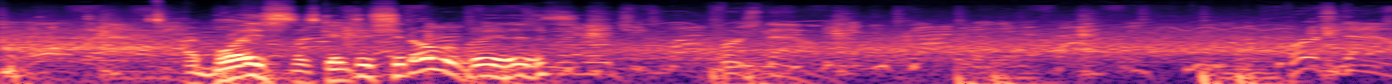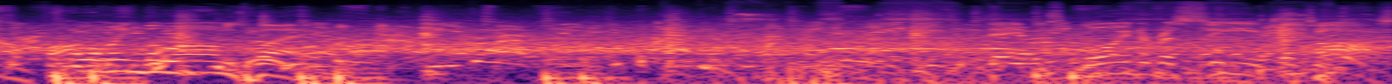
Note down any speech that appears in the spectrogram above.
Alright, boys, let's get this shit over with. First down. First down following the long play. Davis going to receive the toss.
